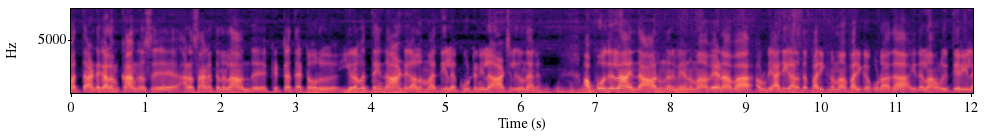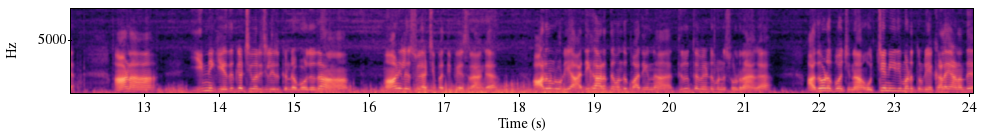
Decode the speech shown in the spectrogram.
பத்தாண்டு காலம் காங்கிரஸ் அரசாங்கத்திலலாம் வந்து கிட்டத்தட்ட ஒரு இருபத்தைந்து ஆண்டு காலம் மத்தியில் கூட்டணியில் ஆட்சியில் இருந்தாங்க. அப்போதெல்லாம் இந்த ஆளுநர் வேணுமா வேணாவா அவருடைய அதிகாரத்தை பறிக்கணுமா பறிக்கக்கூடாதா இதெல்லாம் அவங்களுக்கு தெரியல. ஆனால் இன்றைக்கி எதிர்க்கட்சி வரிசையில் இருக்கின்ற பொழுது தான் மாநில சுயாட்சி பற்றி பேசுகிறாங்க ஆளுநருடைய அதிகாரத்தை வந்து பார்த்திங்கன்னா திருத்த வேண்டும்னு சொல்கிறாங்க அதோட போச்சுன்னா உச்ச நீதிமன்றத்தினுடைய கலையானது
